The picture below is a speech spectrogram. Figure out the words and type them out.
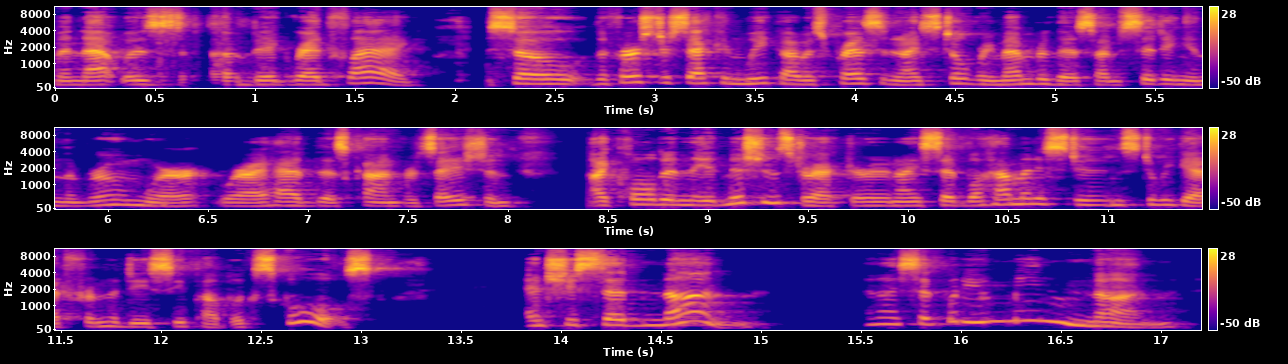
And that was a big red flag. So the first or second week I was president, I still remember this. I'm sitting in the room where, where I had this conversation. I called in the admissions director and I said, Well, how many students do we get from the DC public schools? And she said, None. And I said, What do you mean, none?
